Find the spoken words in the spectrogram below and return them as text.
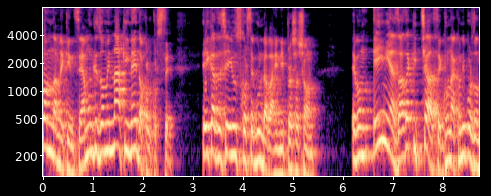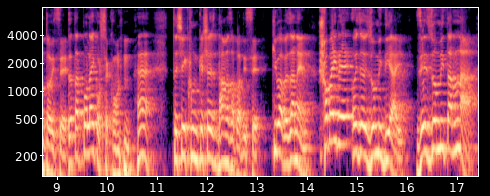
কম দামে কিনছে, এমনকি জমি না কিনেই দখল করছে। এই কাজে সে ইউজ করছে গুন্ডা বাহিনী, প্রশাসন। এবং এই নিয়ে যা যা কিচ্ছা আছে খুনাখুনি পর্যন্ত হয়েছে যে তার পলাই করছে খুন হ্যাঁ? তো সেই খুনকে সে ধামাচাপা দিছে। কীভাবে জানেন? সবাই রে ওই যে জমি দিয়াই, যে জমি তার না,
